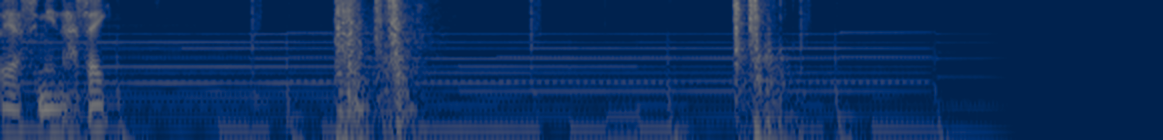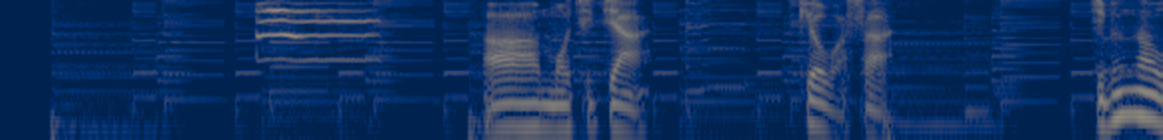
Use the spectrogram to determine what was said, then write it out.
おやすみなさい。ああ、もちちゃん。今日はさ、自分が美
